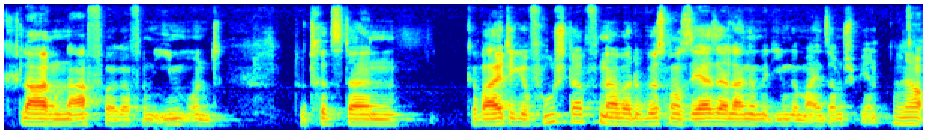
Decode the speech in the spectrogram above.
klaren Nachfolger von ihm und du trittst dann gewaltige Fußstapfen, aber du wirst noch sehr, sehr lange mit ihm gemeinsam spielen. Ja.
